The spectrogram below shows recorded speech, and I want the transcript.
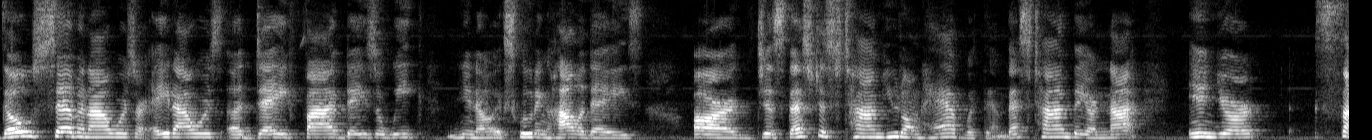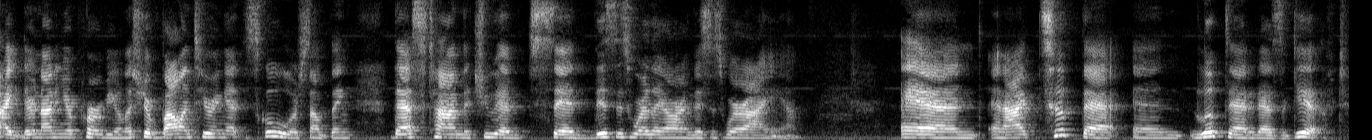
those seven hours or eight hours a day, five days a week, you know, excluding holidays, are just that's just time you don't have with them. That's time they are not in your sight. They're not in your purview unless you're volunteering at the school or something. That's time that you have said this is where they are and this is where I am. And and I took that and looked at it as a gift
